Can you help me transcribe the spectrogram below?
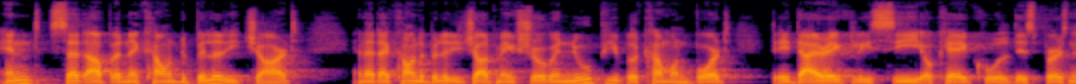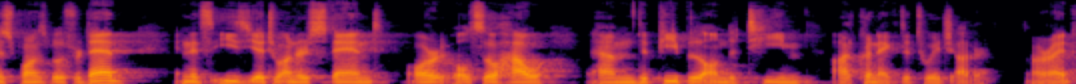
and set up an accountability chart. And that accountability chart makes sure when new people come on board, they directly see, okay, cool, this person is responsible for that. And it's easier to understand or also how um, the people on the team are connected to each other. All right.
